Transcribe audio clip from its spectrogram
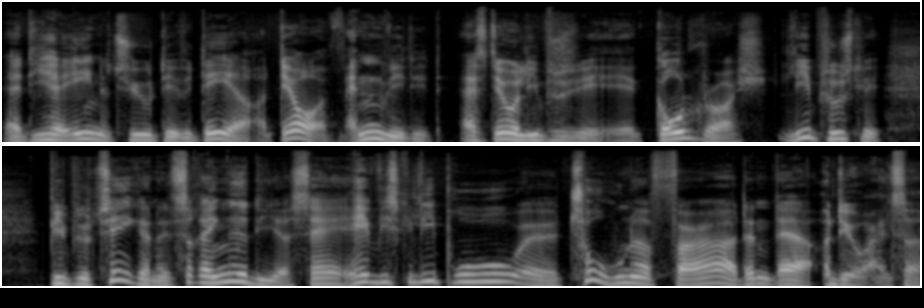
af de her 21 DVD'er, og det var vanvittigt. Altså, det var lige pludselig øh, gold rush. Lige pludselig. Bibliotekerne, så ringede de og sagde, hey, vi skal lige bruge øh, 240 af den der. Og det var altså,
